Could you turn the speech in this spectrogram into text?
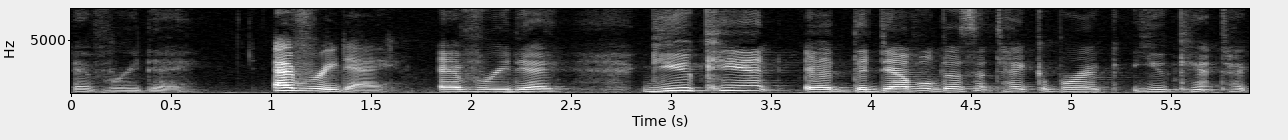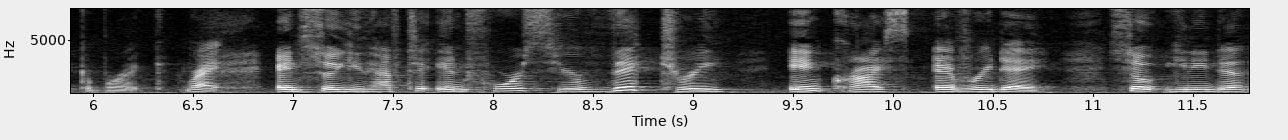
every day. every day. Every day. You can't, uh, the devil doesn't take a break. You can't take a break. Right. And so you have to enforce your victory in Christ every day. So you need to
